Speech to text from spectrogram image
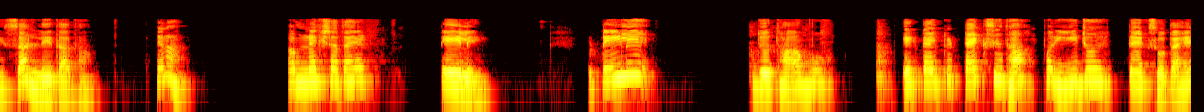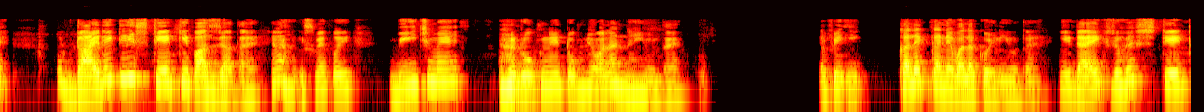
हिस्सा लेता था, है ना? अब नेक्स्ट आता है टेले तो टेले जो था, वो एक टाइप का टैक्स ही था, पर ये जो टैक्स होता है, वो डायरेक्टली स्टेट के पास जाता है है ना? इसमें कोई बीच में रोकने, टोकने वाला नहीं होता है। या फिर कलेक्ट करने वाला कोई नहीं होता है। ये डायरेक्ट जो है स्टेट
